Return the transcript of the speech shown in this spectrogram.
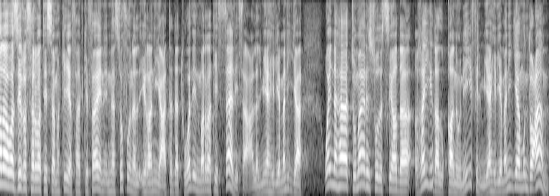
قال وزير الثروة السمكية فهد كفاين إن السفن الإيرانية اعتدت وللمرة الثالثة على المياه اليمنية وإنها تمارس الاصطياد غير القانوني في المياه اليمنية منذ عام.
